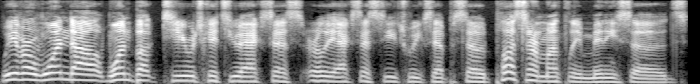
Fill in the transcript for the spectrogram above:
We have our one dollar, one buck tier, which gets you access, early access to each week's episode, plus our monthly minisodes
